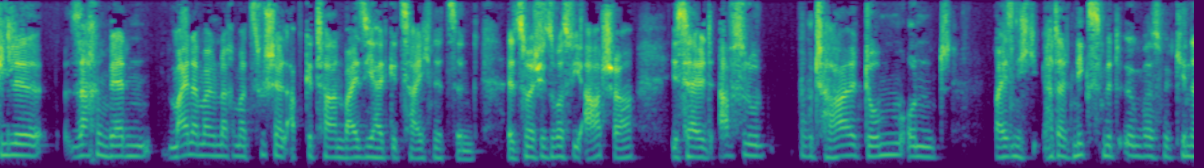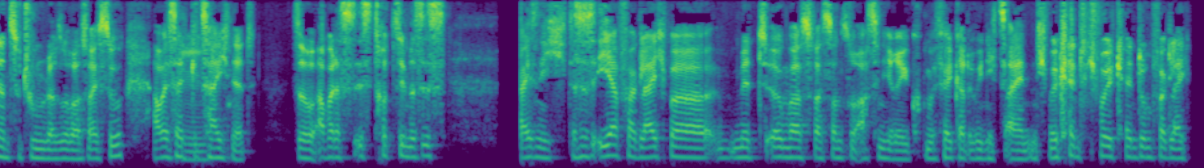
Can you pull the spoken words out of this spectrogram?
viele Sachen werden meiner Meinung nach immer zu schnell abgetan, weil sie halt gezeichnet sind. Also zum Beispiel sowas wie Archer ist halt absolut brutal dumm und weiß nicht, hat halt nichts mit irgendwas mit Kindern zu tun oder sowas, weißt du? Aber ist halt mhm. gezeichnet. So, aber das ist trotzdem, das ist, weiß nicht, das ist eher vergleichbar mit irgendwas, was sonst nur 18-Jährige gucken. Mir fällt gerade irgendwie nichts ein. Ich will kein, ich will keinen dummen Vergleich.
